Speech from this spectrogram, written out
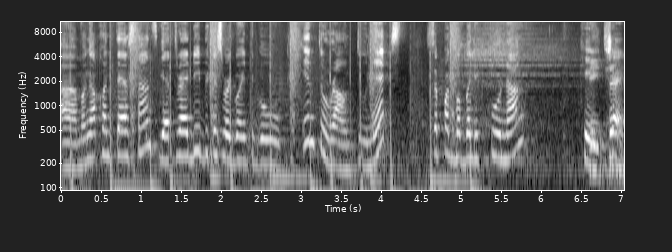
Ah, mga contestants, get ready because we're going to go into round 2 next sa pagbabalik po ng K-Check.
